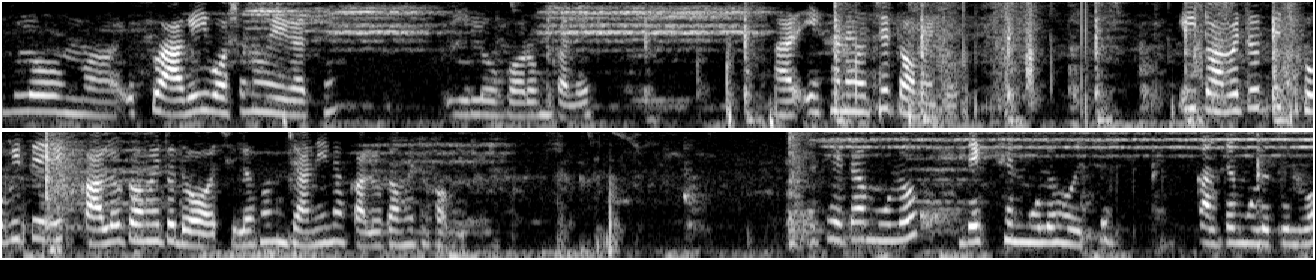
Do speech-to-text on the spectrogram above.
এগুলো একটু আগেই বসানো হয়ে গেছে। এগুলো গরমকালে আর এখানে হচ্ছে টমেটো। এই টমেটোতে ছবিতে কালো টমেটো দেওয়া ছিল, এখন জানি না কালো টমেটো হবে কি। আচ্ছা এটা মূলো, দেখছেন মূলো হয়েছে। কালকে মূলো তুলবো।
